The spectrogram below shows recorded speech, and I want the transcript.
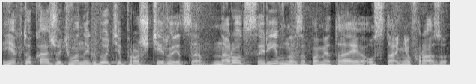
Як то кажуть в анекдоті про Штірліца, народ все рівно запам'ятає останню фразу.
